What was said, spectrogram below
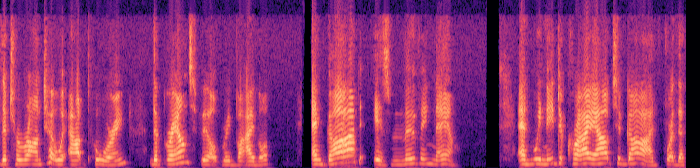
the Toronto outpouring, the Brownsville revival. And God is moving now. And we need to cry out to God for the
